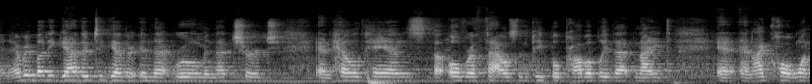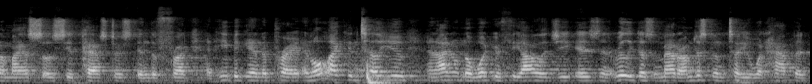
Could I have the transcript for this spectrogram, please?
and everybody gathered together in that room, in that church and held hands, uh, over a thousand people probably that night. And, and, I called one of my associate pastors in the front, and he began to pray. And all I can tell you, and I don't know what your theology is, and it really doesn't matter, I'm just going to tell you what happened.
